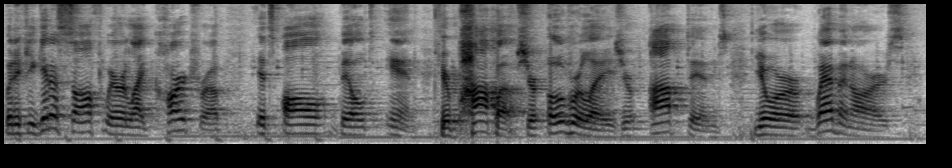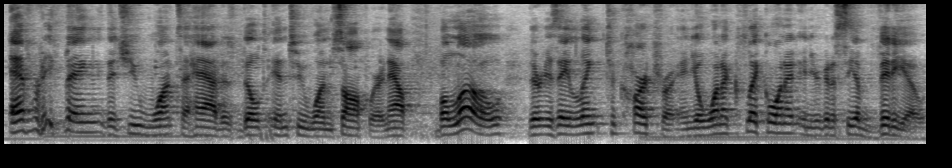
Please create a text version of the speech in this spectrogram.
But if you get a software like Kartra it's all built in. Your pop-ups your overlays your opt-ins your webinars everything that you want to have is built into one software. Now below there is a link to Kartra and you'll want to click on it and you're going to see a video.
